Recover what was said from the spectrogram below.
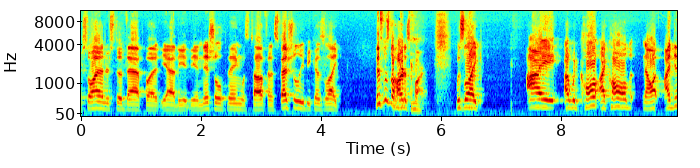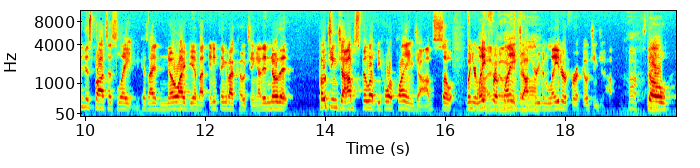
so I understood that. But yeah, the the initial thing was tough, and especially because like this was the hardest part was like I I would call I called now I, I did this process late because I had no idea about anything about coaching. I didn't know that coaching jobs fill up before playing jobs. So when you're Wow, late for a playing job, you're even later for a coaching job. Huh. So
